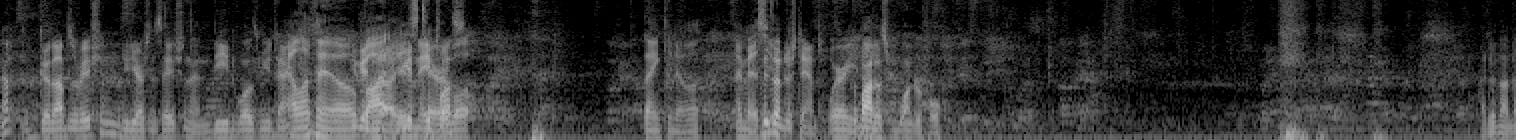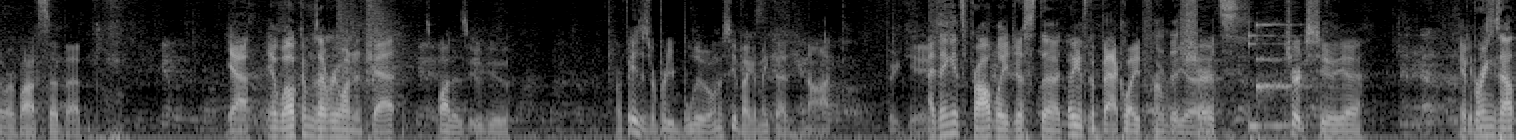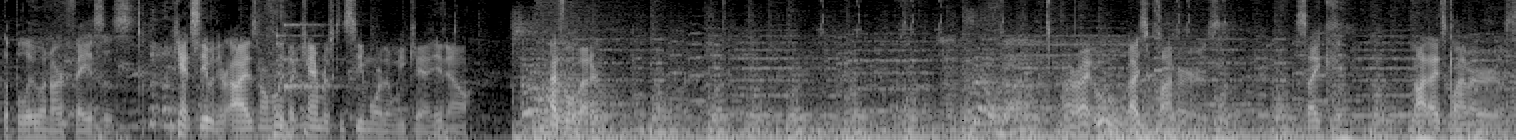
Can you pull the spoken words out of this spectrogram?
Yep. Good observation. DDR sensation and indeed was Mutang. LMAO You get, bot uh, you is get an A plus? terrible. Thank you, Noah. I miss Please you. understand. Where are you? the you bot now? is wonderful. I did not know our bot said that. Yeah, it welcomes everyone in chat. Spot is Ugu. Our faces are pretty blue. I want to see if I can make that not the case. I think it's probably just the I think it's the backlight from the the, uh, shirts. Shirts too, yeah. It brings out the blue in our faces. You can't see it with your eyes normally, but cameras can see more than we can, you know. That's a little better. All right, ooh, ice climbers. Psych, not ice climbers.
